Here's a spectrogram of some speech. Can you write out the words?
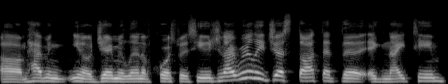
Um, having you know Jeremy Lin, of course, was huge. And I really just thought that the Ignite team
